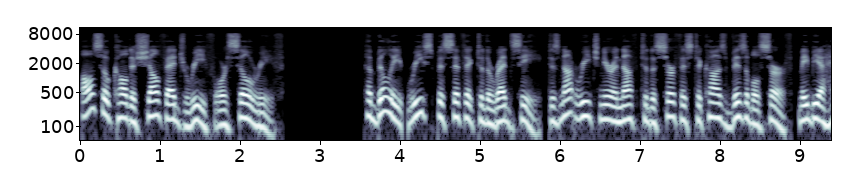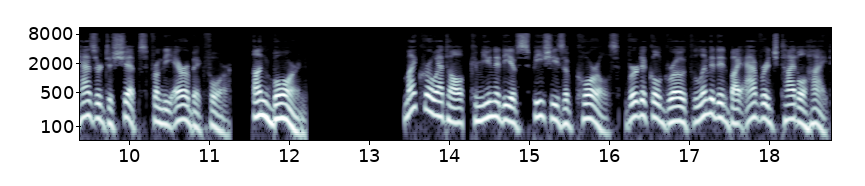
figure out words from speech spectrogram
Also called a shelf-edge reef or sill reef. Habili, reef specific to the Red Sea, does not reach near enough to the surface to cause visible surf, may be a hazard to ships from the Arabic for unborn. Microatoll – community of species of corals, vertical growth limited by average tidal height,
